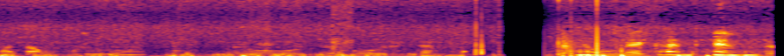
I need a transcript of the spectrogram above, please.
మా తమ్ముడు రోజు నువ్వే కంటెంట్.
